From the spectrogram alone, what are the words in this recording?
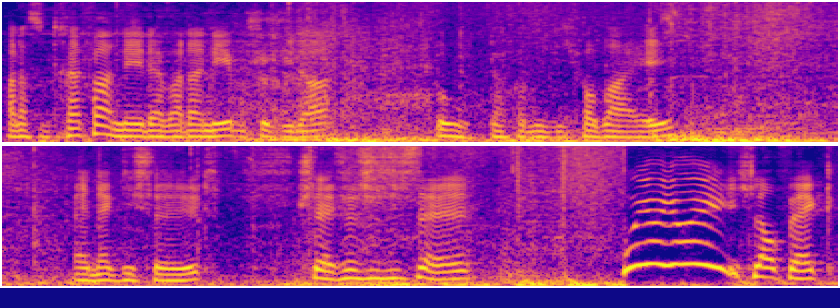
War das ein Treffer? Ne, der war daneben schon wieder. Oh, da komme ich nicht vorbei. Energieschild. Schnell, schnell, schnell, schnell. Huiuiui, ich lauf weg.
